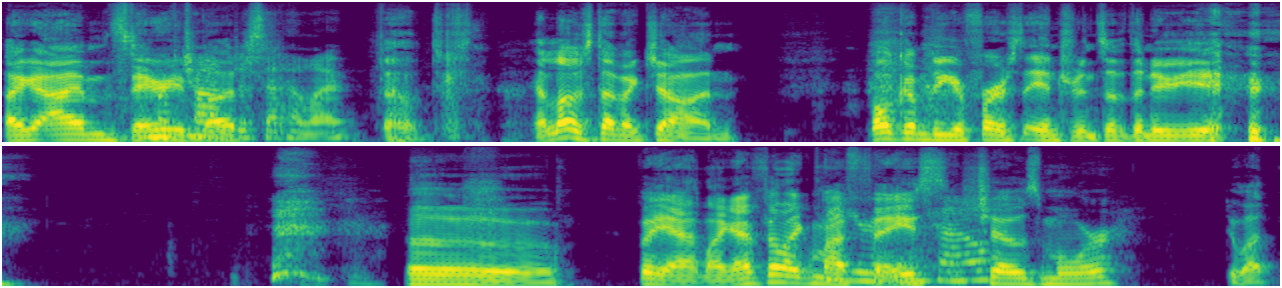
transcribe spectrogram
Like I'm very Stomach much just said hello. Oh, hello, Stomach John. Welcome to your first entrance of the new year. Oh, but yeah, like I feel like my your face intel? shows more. Do what?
